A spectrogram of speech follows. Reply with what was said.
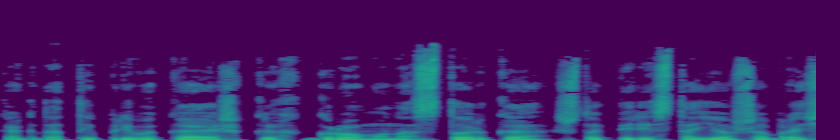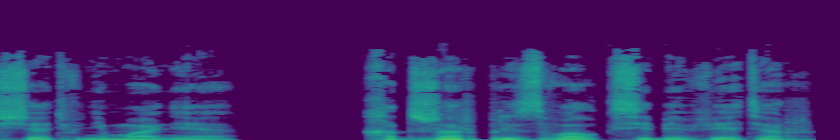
когда ты привыкаешь к их грому настолько, что перестаешь обращать внимание. Хаджар призвал к себе ветер.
